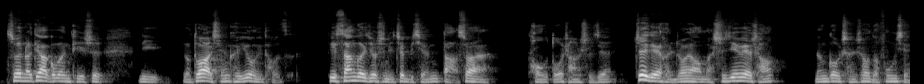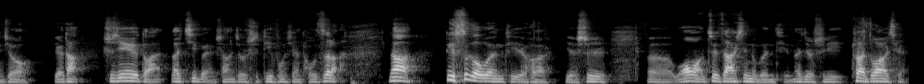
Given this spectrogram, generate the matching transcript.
所以呢，第二个问题是你有多少钱可以用于投资？第三个就是你这笔钱打算投多长时间？这个也很重要嘛，时间越长，能够承受的风险就。越大，时间越短，那基本上就是低风险投资了。那第四个问题哈，也是呃，往往最扎心的问题，那就是你赚多少钱？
